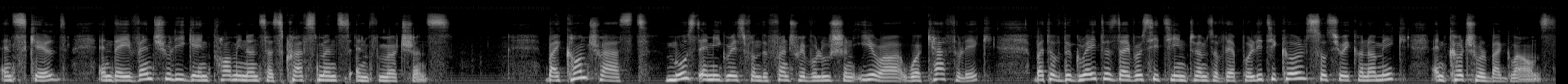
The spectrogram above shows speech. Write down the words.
and skilled, and they eventually gained prominence as craftsmen and merchants. By contrast, most emigres from the French Revolution era were Catholic, but of the greatest diversity in terms of their political, socioeconomic, and cultural backgrounds.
